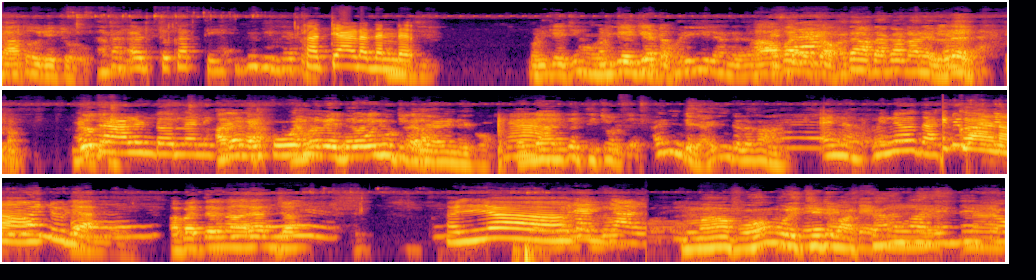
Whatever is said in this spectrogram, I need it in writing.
കാത്ത എടുത്തു കത്തി. കത്തിയാടതുണ്ട് ഒരു കെ ജി ഒരു കെ ജി കേട്ടോ. എത്ര ആളുണ്ടോന്ന് എല്ലാവർക്കും എത്തിച്ചു കൊടുക്കേ. അപ്പൊ എത്ര നാലഞ്ചാ അല്ല. ഫോൺ വിളിച്ചിട്ട് വർത്താനം കേട്ടോ.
